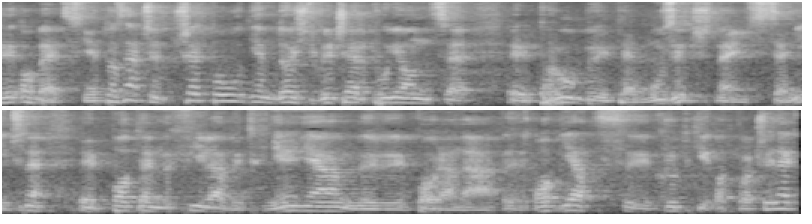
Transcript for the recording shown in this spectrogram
e, obecnie. To znaczy przed południem dość wyczerpujące e, próby te muzyczne i sceniczne, e, potem chwila wytchnienia, pora na obiad, krótki odpoczynek,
